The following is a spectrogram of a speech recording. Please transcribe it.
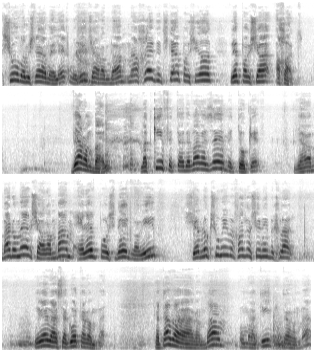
שוב המשנה למלך מבין שהרמב"ם מאחד את שתי הפרשיות לפרשה אחת. והרמב"ן מתקיף את הדבר הזה בתוקף, והרמב"ן אומר שהרמב"ם ערב פה שני דברים שהם לא קשורים אחד לשני בכלל. נראה בהשגות הרמב"ן. כתב הרמב"ם, הוא מעתיק את הרמב"ם,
